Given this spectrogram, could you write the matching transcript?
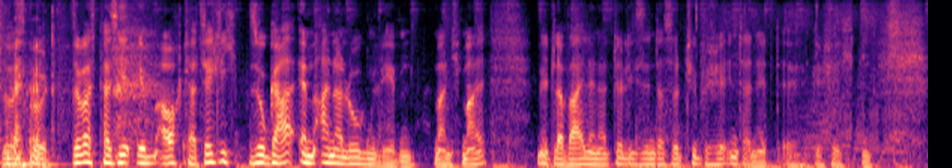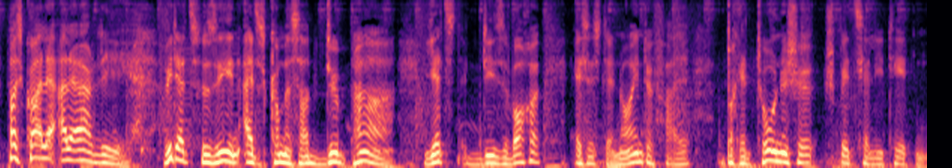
So ist gut. Sowas passiert eben auch tatsächlich sogar im analogen Leben manchmal. Mittlerweile natürlich sind das so typische Internetgeschichten. Pasquale Alerdi, wieder zu sehen als Kommissar Dupin. Jetzt diese Woche. Es ist der neunte Fall. Bretonische Spezialitäten.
